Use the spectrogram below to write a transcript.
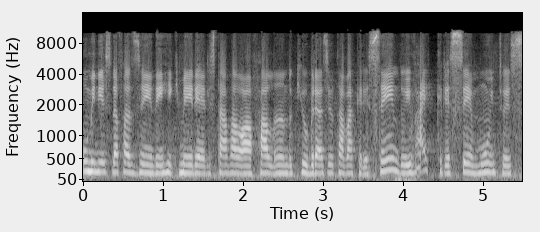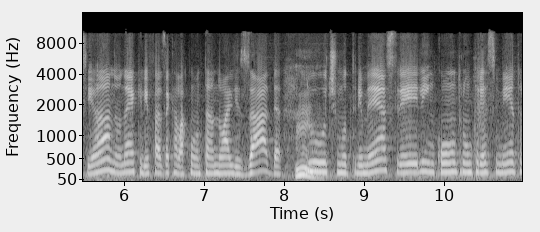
o ministro da Fazenda, Henrique Meirelles, estava lá falando que o Brasil estava crescendo e vai crescer muito esse ano, né, que ele faz aquela conta anualizada hum. do último trimestre, ele encontra um crescimento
